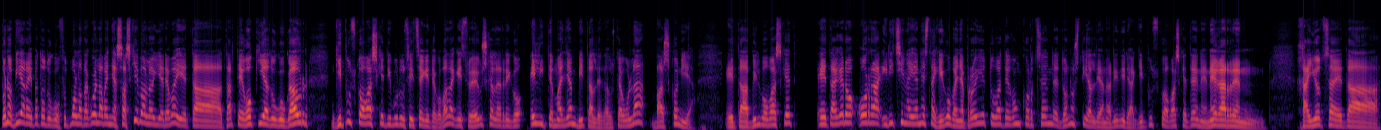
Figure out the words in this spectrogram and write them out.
Bueno, bihar aipatu dugu futbola dagoela, baina saskibaloi ere bai, eta tarte egokia dugu gaur, Gipuzkoa basketi buruz hitz egiteko. Badakizu Euskal Herriko elite mailan bi talde dauzkagula, Baskonia eta Bilbo Basket Eta gero horra iritsi nahian ez dakigu, baina proiektu bat egon kortzen donosti aldean ari dira. Gipuzkoa basketen enegarren jaiotza eta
